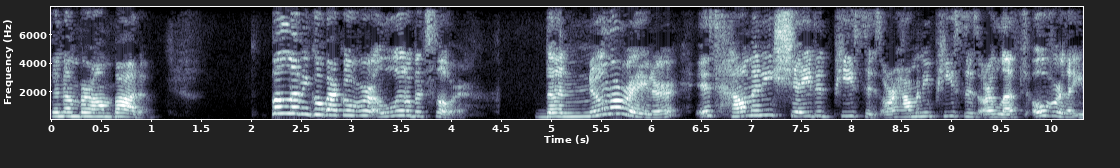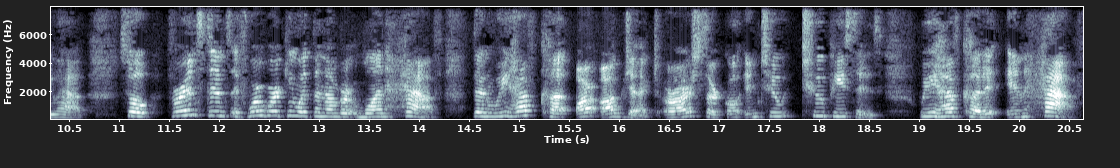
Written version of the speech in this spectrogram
the number on bottom. But let me go back over a little bit slower. The numerator is how many shaded pieces or how many pieces are left over that you have. So for instance, if we're working with the number one half, then we have cut our object or our circle into two pieces. We have cut it in half.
